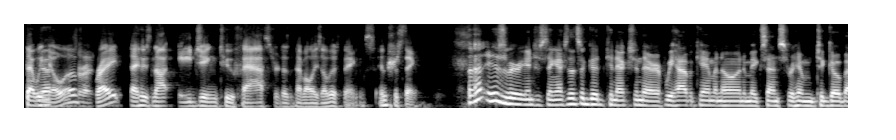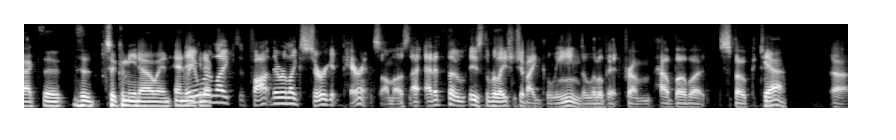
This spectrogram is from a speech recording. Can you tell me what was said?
that we Yeah, know of, right. right. That who's not aging too fast or doesn't have all these other things. Interesting. That is very interesting. Actually, that's a good connection there. If we have a Kaminoan, it makes sense for him to go back to to, to Kamino and and they reconnect. were like fought, they were like surrogate parents almost. I, I, that's the is the relationship I gleaned a little bit from how Boba spoke to yeah, uh,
